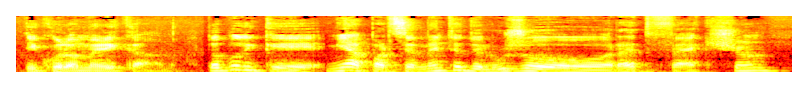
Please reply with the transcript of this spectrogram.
di quello americano. Dopodiché mi ha parzialmente deluso Red Faction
